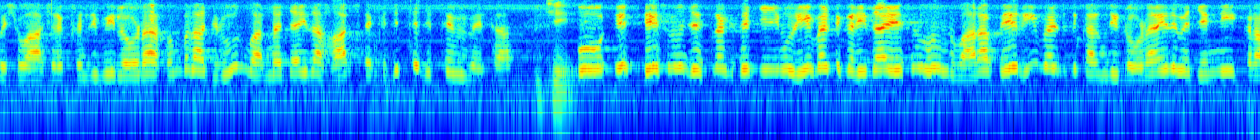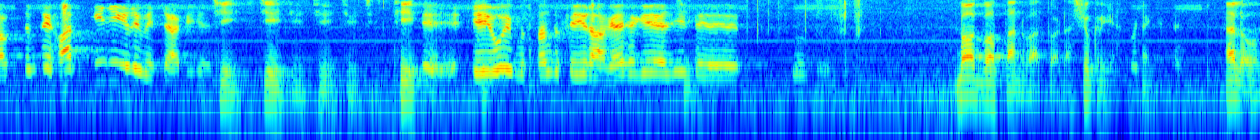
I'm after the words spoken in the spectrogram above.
ਵਿਸ਼ਵਾਸ ਰੱਖਣ ਦੀ ਵੀ ਲੋੜ ਆ। ਹੰਬਲਾ ਜ਼ਰੂਰ ਮਾਰਨਾ ਚਾਹੀਦਾ ਹਰ ਸਿੱਖ ਜਿੱਥੇ ਜਿੱਥੇ ਵੀ ਬੈਠਾ। ਜੀ। ਉਹ ਇਸ ਨੂੰ ਜਿਸ ਤਰ੍ਹਾਂ ਕਿਸੇ ਚੀਜ਼ ਨੂੰ ਰੀਬਿਲਡ ਕਰੀਦਾ ਇਸ ਨੂੰ ਹੁਣ ਦੁਬਾਰਾ ਫੇਰ ਰੀਬਿਲਡ ਕਰਨ ਦੀ ਲੋੜ ਆ। ਇਹਦੇ ਵਿੱਚ ਇੰਨੀ ਕਰਪਸ਼ਨ ਤੇ ਹਰ ਚੀਜ਼ ਇਹਦੇ ਵਿੱਚ ਆ ਗਈ ਹੈ। ਜੀ ਜੀ ਜੀ ਜੀ ਜੀ ਜੀ। ਠੀਕ ਇਹ ਉਹ ਮਸੰਦ ਫੇਰ ਆ ਗਏ ਹੈਗੇ ਆ ਜੀ। ਤੇ ਬਹੁਤ ਬਹੁਤ ਧੰਨਵਾਦ ਤੁਹਾਡਾ। ਸ਼ੁਕਰੀਆ। Thank you hello.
